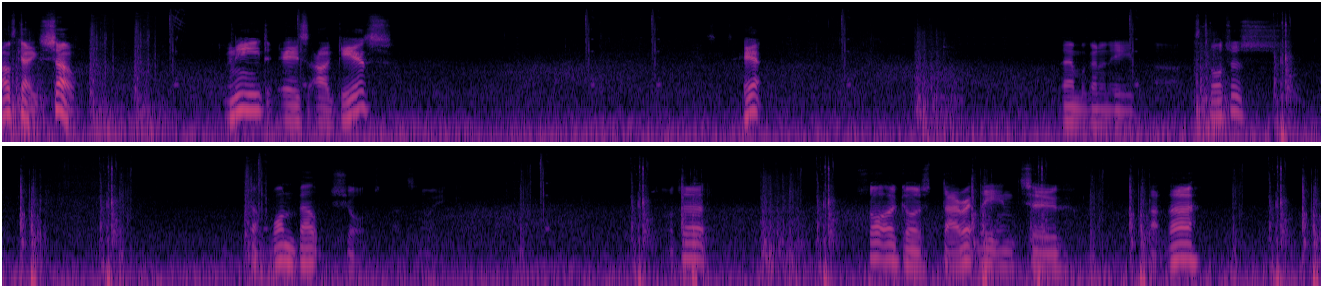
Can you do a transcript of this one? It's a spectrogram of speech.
Okay, so we need is our gears. Here. Then we're going to need uh, sorters. Got one belt short. That's annoying. Sorter. Sorter goes directly into that there. And then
